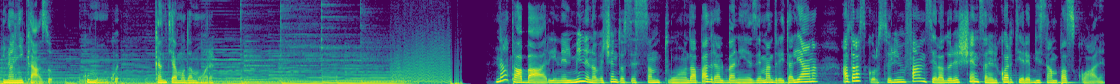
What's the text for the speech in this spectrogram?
In ogni caso, Comunque, cantiamo d'amore. Nata a Bari nel 1961 da padre albanese e madre italiana, ha trascorso l'infanzia e l'adolescenza nel quartiere di San Pasquale.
